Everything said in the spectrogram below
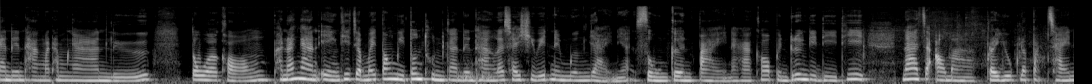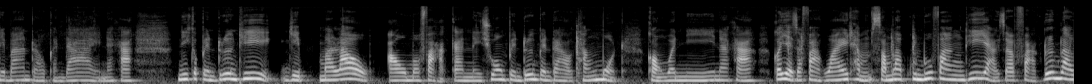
การเดินทางมาทำงาน หรือ ตัวของพนักงานเองที่จะไม่ต้องมีต้นทุนการเดินทางและใช้ชีวิตในเมืองใหญ่เนี่ยสูงเกินไปนะคะ ก็เป็นเรื่องดีๆ ที่น่าจะเอามาประยุกต์และปรับใช้ในบ้านเรากันได้นะคะ นี่ก็เป็นเรื่องที่หยิบมาเล่าเอามาฝากกันในช่วงเป็นเรื่องเป็นราวทั้งหมดของวันนี้นะคะ ก็อยากจะฝากไว้สำหรับคุณผู้ฟังที่อยากจะฝากเรื่องราว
